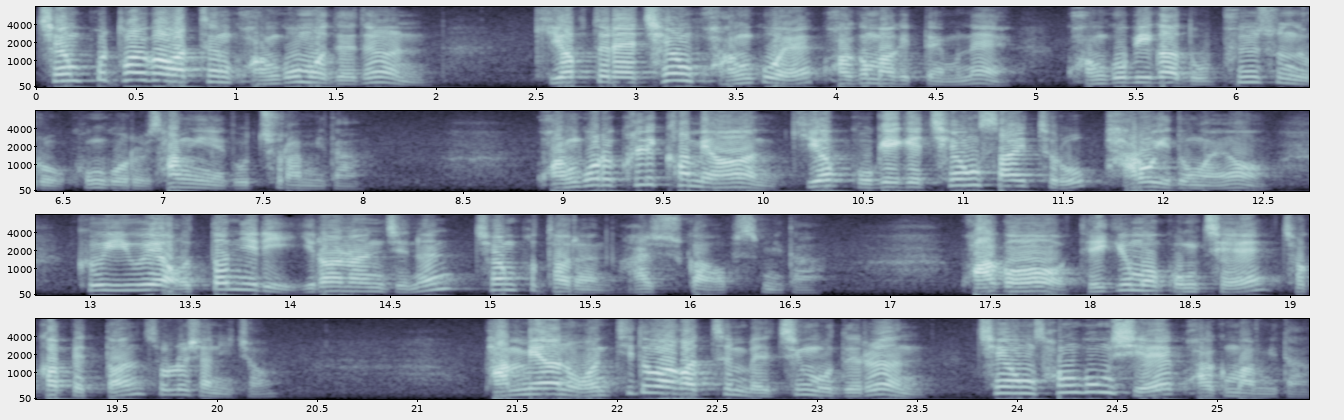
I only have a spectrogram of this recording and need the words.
채용 포털과 같은 광고 모델은 기업들의 채용 광고에 과금하기 때문에 광고비가 높은 순으로 공고를 상위에 노출합니다. 광고를 클릭하면 기업 고객의 채용 사이트로 바로 이동하여 그 이후에 어떤 일이 일어나는지는 채용 포털은 알 수가 없습니다. 과거 대규모 공채에 적합했던 솔루션이죠. 반면 원티드와 같은 매칭 모델은 채용 성공 시에 과금합니다.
